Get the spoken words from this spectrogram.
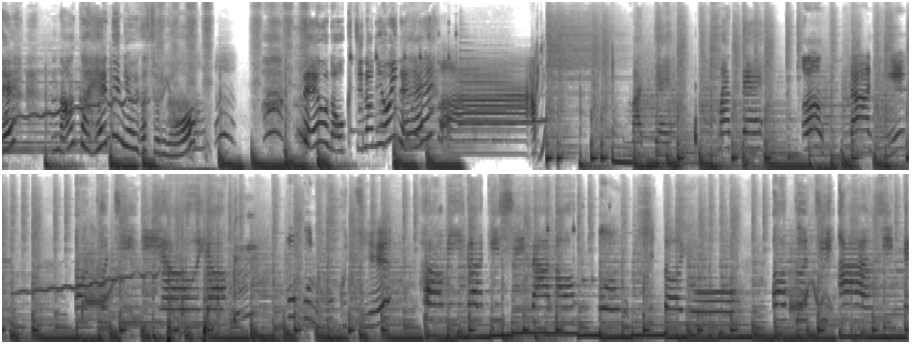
えなんか変な匂いがするよ。ネオのお口の匂いね。あ待って待って。うん何？お口に合うよ。僕のお口？歯磨きしたの。うんしたよ。お口あんして。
